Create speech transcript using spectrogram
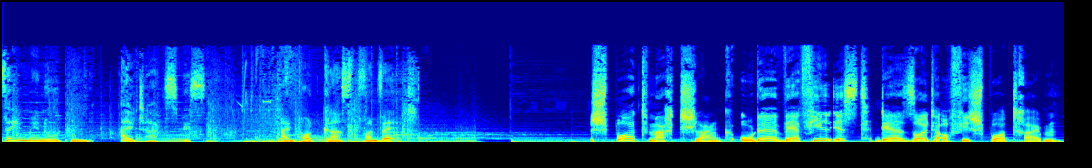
Zehn Minuten Alltagswissen. Ein Podcast von Welt. Sport macht schlank oder wer viel isst, der sollte auch viel Sport treiben.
